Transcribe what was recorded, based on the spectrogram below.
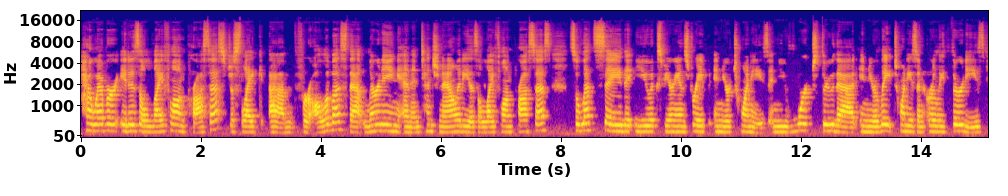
However, it is a lifelong process, just like um, for all of us, that learning and intentionality is a lifelong process. So let's say that you experienced rape in your 20s and you've worked through that in your late 20s and early 30s.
